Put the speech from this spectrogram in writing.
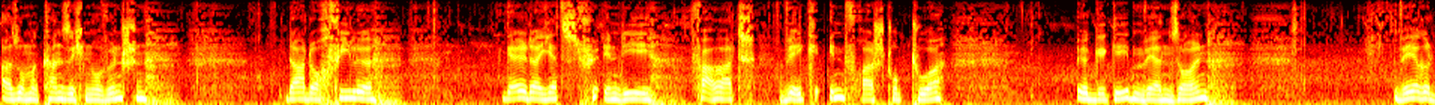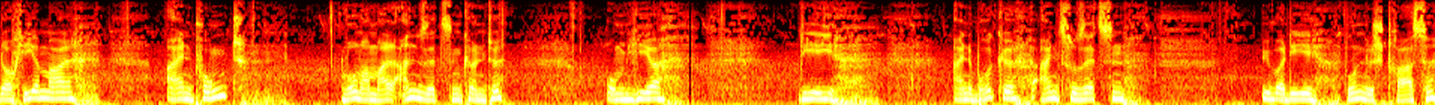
Also man kann sich nur wünschen, da doch viele Gelder jetzt in die Fahrradweginfrastruktur äh, gegeben werden sollen, wäre doch hier mal ein Punkt, wo man mal ansetzen könnte, um hier die eine Brücke einzusetzen über die Bundesstraße.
